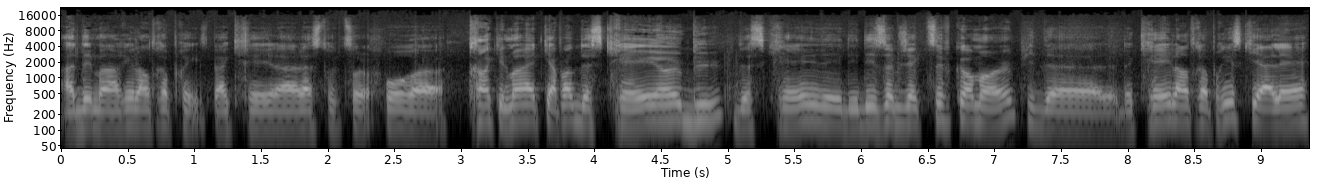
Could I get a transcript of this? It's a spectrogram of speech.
à démarrer l'entreprise, puis à créer la, la structure pour euh, tranquillement être capable de se créer un but, de se créer des, des- des objectifs communs, puis de, de créer l'entreprise qui allait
